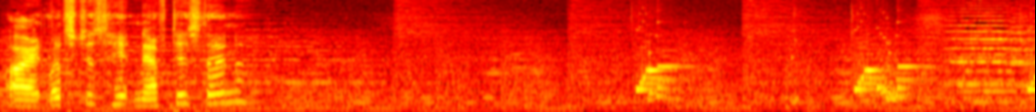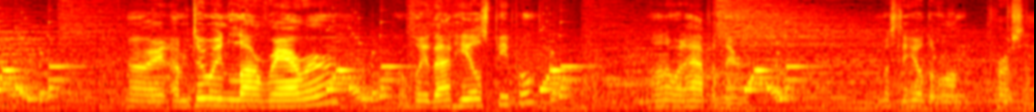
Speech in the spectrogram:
Alright, let's just hit Nephthys then. Alright, I'm doing La Rara. Hopefully that heals people. I don't know what happened there. Must have healed the wrong person.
